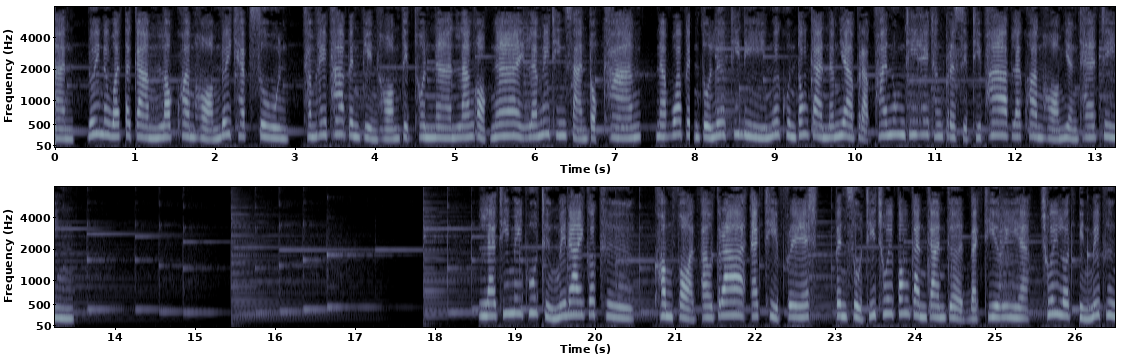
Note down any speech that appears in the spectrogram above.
าน ด้วยนวัตกรรมล็อกความหอมด้วยแคปซูลทำให้ผ้าเป็นกลิ่นหอมติดทนนานล้างออกง่าย และไม่ทิ้งสารตกค้าง นับว่าเป็นตัวเลือกที่ดีเมื่อคุณต้องการน้ำยาปรับผ้านุ่มที่ให้ทั้งประสิทธิภาพและความหอมอย่างแท้จริงและที่ไม่พูดถึงไม่ได้ก็คือ Comfort Ultra Active Fresh เป็นสูตรที่ช่วยป้องกันการเกิดแบคทีเรีย ช่วยลดกลิ่นไม่พึง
